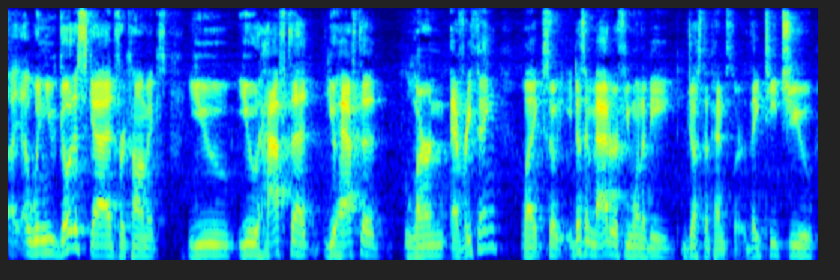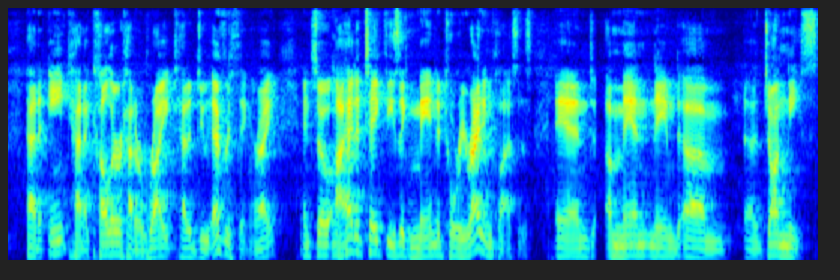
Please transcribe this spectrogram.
uh, when you go to SCAD for comics, you, you have to, you have to learn everything like, so it doesn't matter if you want to be just a penciler. They teach you how to ink, how to color, how to write, how to do everything, right? And so mm-hmm. I had to take these like mandatory writing classes. And a man named um, uh, John Kneece,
